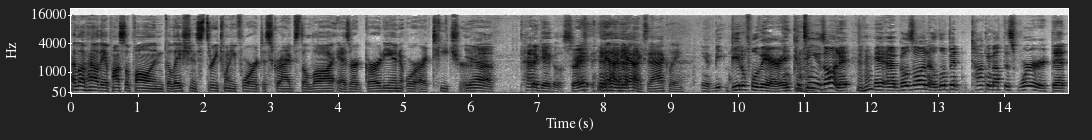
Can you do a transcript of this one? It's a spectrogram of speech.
I love how the apostle Paul in Galatians 3:24 describes the law as our guardian or our teacher. Yeah, pedagogos, right? Yeah, yeah, exactly. Yeah, be- beautiful there, and mm-hmm. continues on. It mm-hmm. it uh, goes on a little bit talking about this word that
